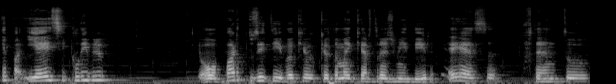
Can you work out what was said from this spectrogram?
E, pá, e é esse equilíbrio, ou a parte positiva que eu, que eu também quero transmitir é essa. Portanto,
